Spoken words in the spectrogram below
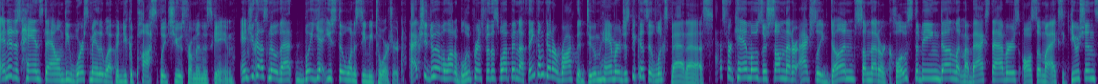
And it is hands down the worst melee weapon you could possibly choose from in this game. And you guys know that, but yet you still want to see me tortured. I actually do have a lot of blueprints for this weapon. I think I'm going to rock the Doom Hammer just because it looks badass. As for camos, there's some that are actually done, some that are close to being done, like my backstabbers, also my executions.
